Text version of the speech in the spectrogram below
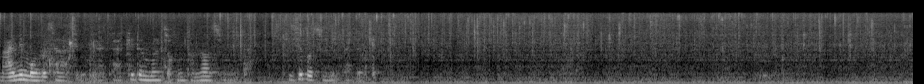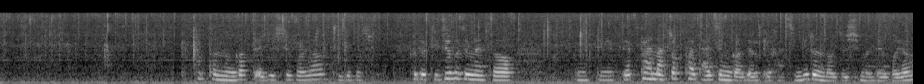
많이 먹는 생각하시면 돼요. 자, 기름을 조금 더 넣어줍니다. 뒤집어줍니다. 이렇게. 붙었는 거 떼주시고요. 뒤집어줍니다. 그리고 뒤집어주면서 이렇게 대파나 쪽파 다진 거 이렇게 같이 밀어 넣어주시면 되고요.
